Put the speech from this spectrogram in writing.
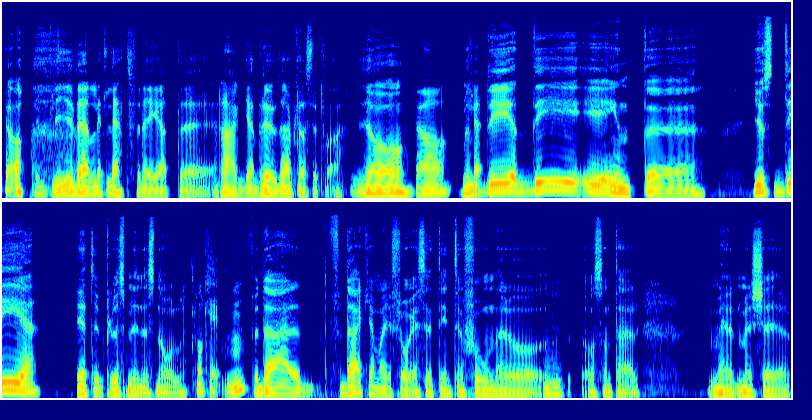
ja. Det blir ju väldigt lätt för dig att eh, ragga brudar plötsligt va? ja, Ja. men det, det är inte, just det är typ plus minus noll. Okej, mm. För där, för där kan man ifrågasätta intentioner och, Mm. och sånt där med, med tjejer.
